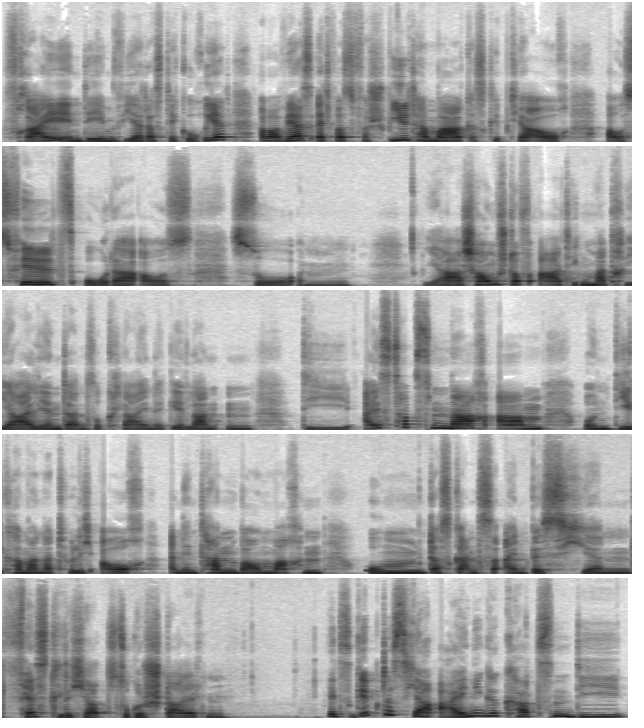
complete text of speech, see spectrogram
frei in dem, wie er das dekoriert. Aber wer es etwas verspielter mag, es gibt ja auch aus Filz oder aus so ähm, ja, schaumstoffartigen Materialien dann so kleine Girlanden, die Eistapfen nachahmen und die kann man natürlich auch an den Tannenbaum machen, um das Ganze ein bisschen festlicher zu gestalten. Jetzt gibt es ja einige Katzen, die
